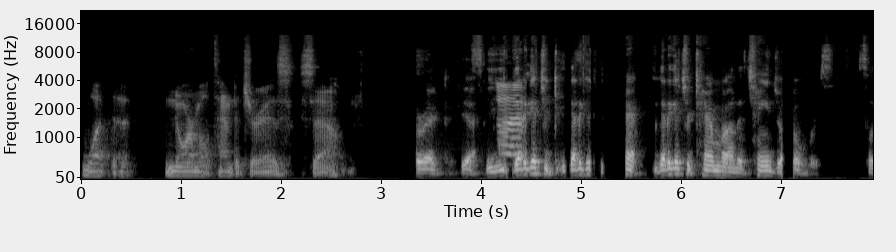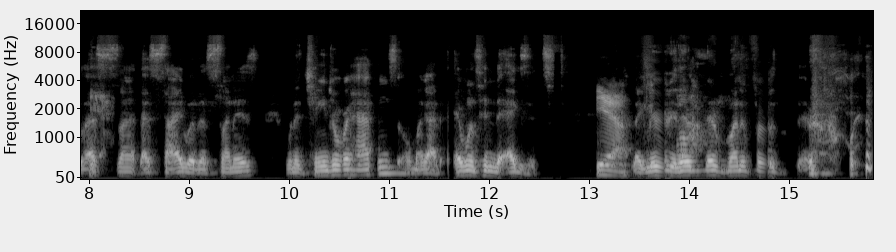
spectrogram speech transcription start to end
what the normal temperature is. So, correct. Yeah. You, uh, gotta get your, you gotta get your, you gotta get your camera on the changeovers. So that's yeah. that side where the sun is. When a changeover happens, oh my God, everyone's hitting the exits. Yeah. Like literally, they're, they're running for.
